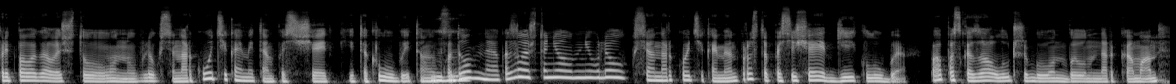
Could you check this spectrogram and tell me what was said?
предполагалось, что он увлекся наркотиками, там посещает какие-то клубы и тому Мгм. подобное. Оказалось, что не, он не увлекся наркотиками, он просто посещает гей-клубы. Папа сказал, лучше бы он был наркоман.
